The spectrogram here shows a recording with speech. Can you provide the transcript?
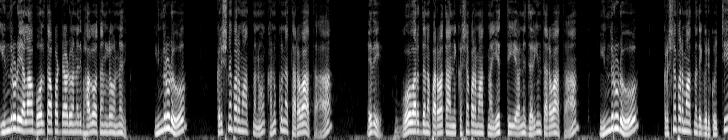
ఇంద్రుడు ఎలా బోల్తా పడ్డాడు అన్నది భాగవతంలో ఉన్నది. ఇంద్రుడు కృష్ణ పరమాత్మను కనుక్కున్న తర్వాత ఏది? గోవర్ధన పర్వతాన్ని కృష్ణ పరమాత్మ ఎత్తి అవన్నీ జరిగిన తర్వాత ఇంద్రుడు కృష్ణ పరమాత్మ దగ్గరికి వచ్చి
